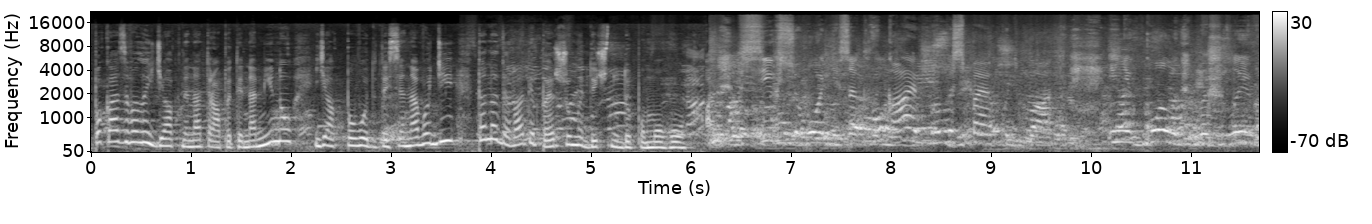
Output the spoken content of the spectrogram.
Показували, як не натрапити на міну, як поводитися на воді та надавати першу медичну допомогу. Всіх сьогодні закликаємо про безпеку дбати і ніколи важливо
